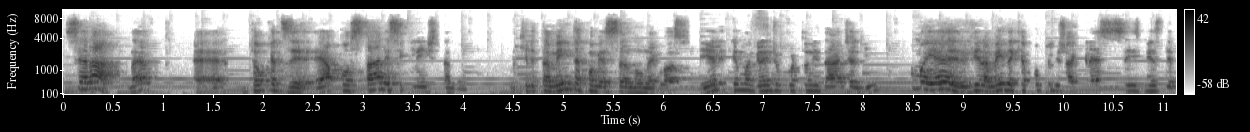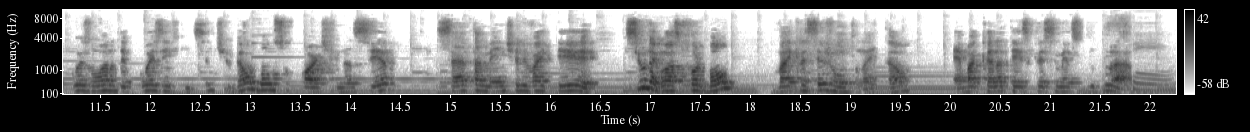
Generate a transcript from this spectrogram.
Será, né? É, então, quer dizer, é apostar nesse cliente também, porque ele também está começando um negócio dele, tem uma grande oportunidade ali. Amanhã ele vira MEI, daqui a pouco ele já cresce seis meses depois, um ano depois, enfim. Se ele tiver um bom suporte financeiro, certamente ele vai ter se o negócio for bom, vai crescer junto, né? Então, é bacana ter esse crescimento estruturado. Sim.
